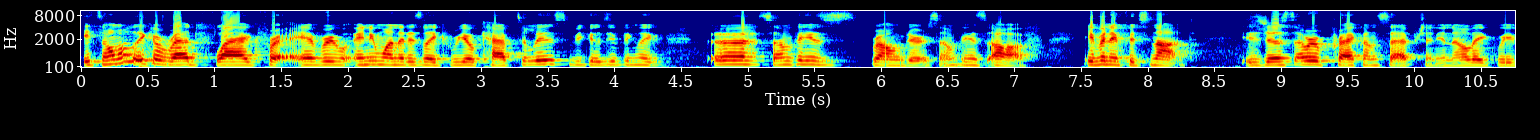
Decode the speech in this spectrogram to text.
it's almost like a red flag for every anyone that is like real capitalist because you think like, uh, something is wrong there, something is off, even if it's not. It's just our preconception, you know, like we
